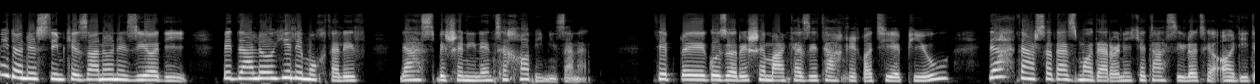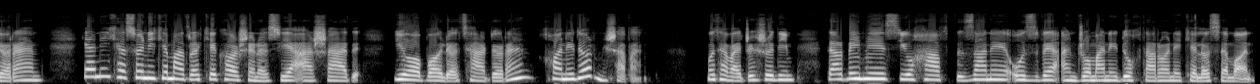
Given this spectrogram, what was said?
می‌دانستیم که زنان زیادی به دلایل مختلف دست به چنین انتخابی می‌زنند. طبق گزارش مرکز تحقیقاتی پیو ده درصد از مادرانی که تحصیلات عالی دارند یعنی کسانی که مدرک کارشناسی ارشد یا بالاتر دارند خانهدار می شوند. متوجه شدیم در بین 37 زن عضو انجمن دختران کلاسمان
